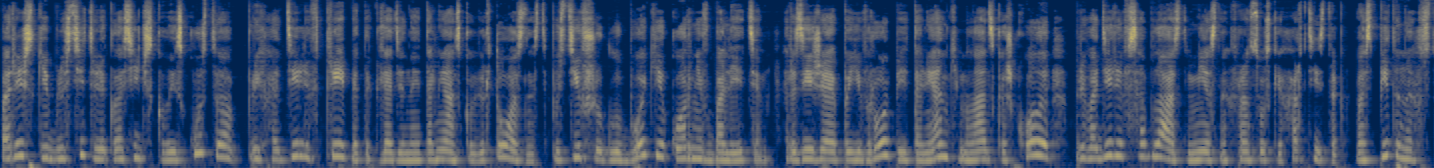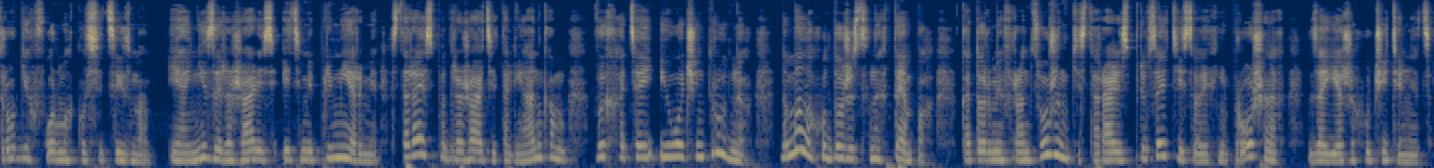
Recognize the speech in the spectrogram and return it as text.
Парижские блюстители классического искусства приходили в трепет, глядя на итальянскую виртуозность, пустившую глубокие корни в балете. Разъезжая по Европе, итальянки миланской школы приводили в соблазн местных французских артисток, воспитанных в строгих формах классицизма. И они заражались этими примерами, стараясь подражать итальянкам в их хотя и очень трудных, но малохудожественных темпах, которыми француженки старались превзойти своих непрошенных заезжих учительниц.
